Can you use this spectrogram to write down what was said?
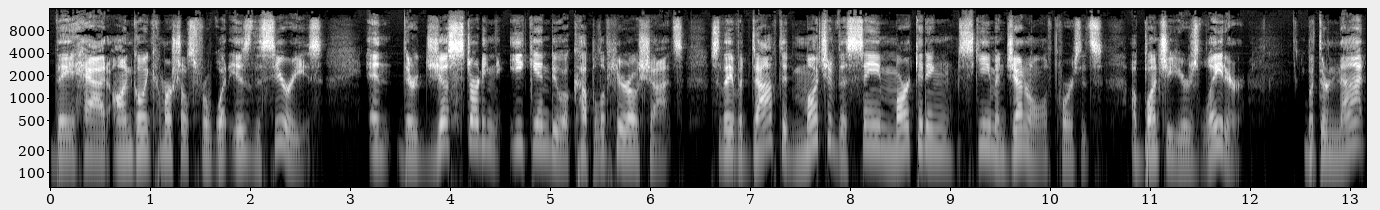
they had ongoing commercials for what is the series, and they're just starting to eke into a couple of hero shots. So they've adopted much of the same marketing scheme in general. Of course, it's a bunch of years later but they're not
